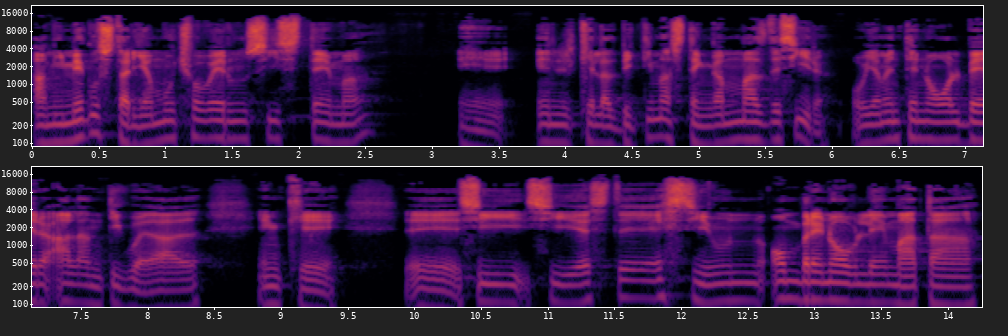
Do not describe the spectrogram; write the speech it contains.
a mí me gustaría mucho ver un sistema eh, en el que las víctimas tengan más decir. Obviamente no volver a la antigüedad en que eh, si, si este, si un hombre noble mata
